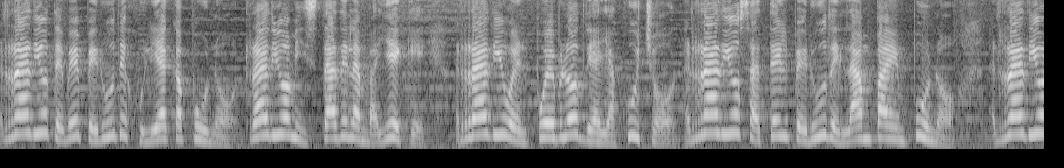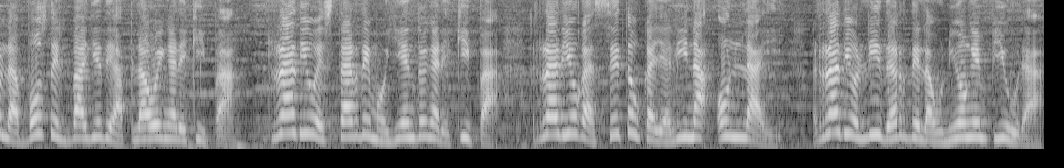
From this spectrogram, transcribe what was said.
Radio TV Perú de Juliaca Puno, Radio Amistad de Lambayeque, Radio El Pueblo de Ayacucho, Radio Satel Perú de Lampa en Puno, Radio La Voz del Valle de Aplao en Arequipa. Radio Estar de Moyendo en Arequipa, Radio Gaceta Ucayalina Online, Radio Líder de la Unión en Piura,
